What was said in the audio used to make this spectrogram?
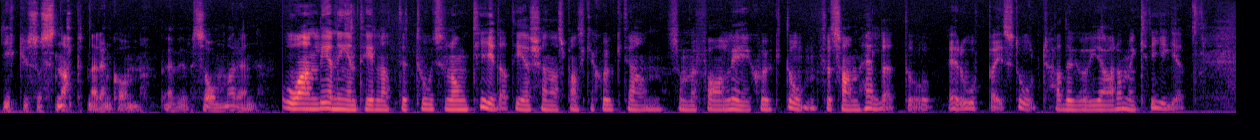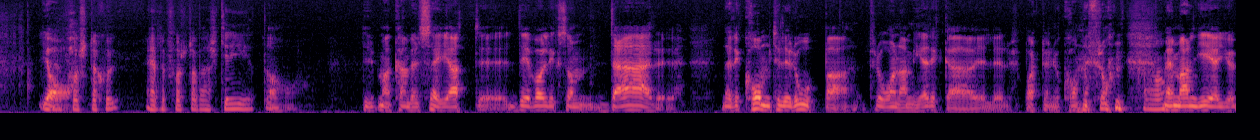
gick ju så snabbt när den kom över sommaren. Och anledningen till att det tog så lång tid att erkänna spanska sjukan som en farlig sjukdom för samhället och Europa i stort hade ju att göra med kriget. Ja, Första, eller första världskriget. Då. ja. Man kan väl säga att eh, det var liksom där när det kom till Europa från Amerika eller vart det nu kom ifrån. Ja. Men man ger ju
